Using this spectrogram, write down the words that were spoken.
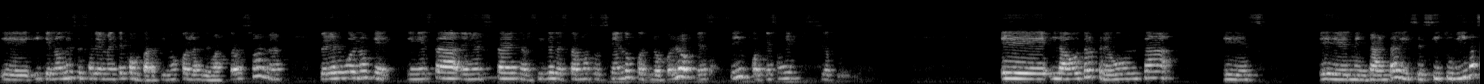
y que no necesariamente compartimos con las demás personas pero es bueno que en, esta, en este ejercicio que estamos haciendo, pues lo coloques, ¿sí? Porque es un ejercicio tuyo. Eh, la otra pregunta es, eh, me encanta, dice, si tuvieras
